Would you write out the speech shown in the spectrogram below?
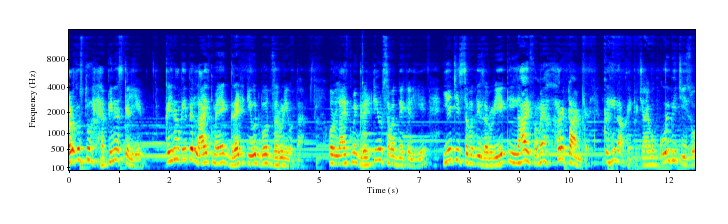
हेलो दोस्तों हैप्पीनेस के लिए कहीं ना कहीं पे लाइफ में ग्रेटिट्यूड बहुत ज़रूरी होता है। और लाइफ में ग्रेटिट्यूड समझने के लिए ये चीज़ समझनी ज़रूरी है कि लाइफ हमें हर टाइम पे कहीं ना कहीं पे, चाहे वो कोई भी चीज़ हो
